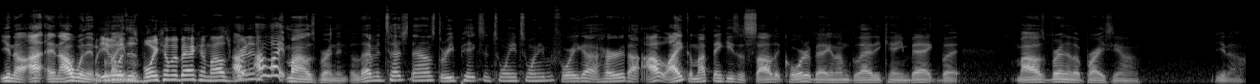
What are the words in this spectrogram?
you know, I and I wouldn't but blame even with his him. boy coming back and Myles I, Brennan, I like Myles Brennan. Eleven touchdowns, three picks in 2020 before he got hurt. I, I like him. I think he's a solid quarterback, and I'm glad he came back. But Myles Brennan or Bryce Young, you know,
